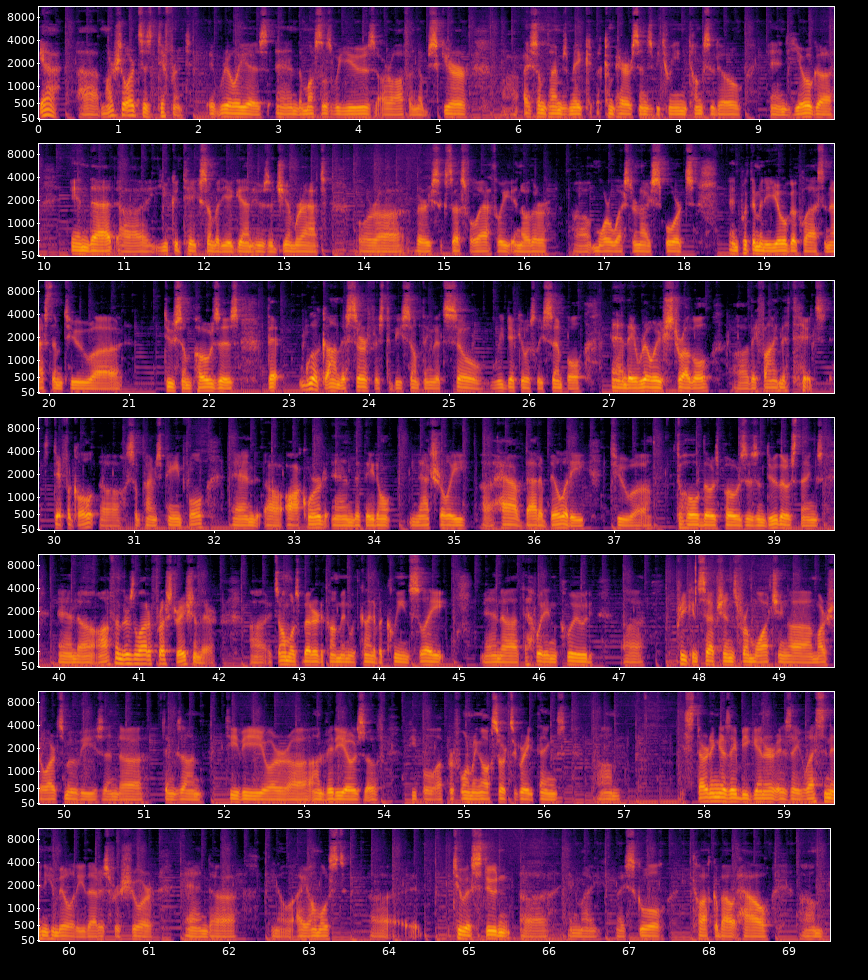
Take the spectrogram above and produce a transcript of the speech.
yeah, uh, martial arts is different. It really is. And the muscles we use are often obscure. Uh, I sometimes make comparisons between Soo Do and yoga in that uh, you could take somebody again who's a gym rat or a very successful athlete in other uh, more westernized sports and put them in a yoga class and ask them to uh, do some poses that look on the surface to be something that's so ridiculously simple, and they really struggle. Uh, they find that it's, it's difficult, uh, sometimes painful, and uh, awkward, and that they don't naturally uh, have that ability to uh, to hold those poses and do those things. And uh, often there's a lot of frustration there. it's almost better to come in with kind of a clean slate, and that would include preconceptions from watching uh, martial arts movies and uh, things on TV or uh, on videos of people uh, performing all sorts of great things. Um, starting as a beginner is a lesson in humility, that is for sure. And, uh, you know, I almost, uh, to a student in my, my school, talk about how um,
